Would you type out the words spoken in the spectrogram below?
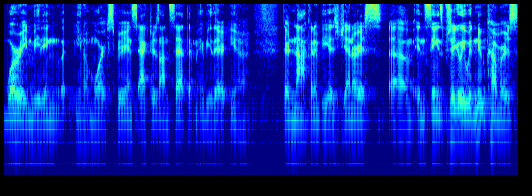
worried meeting, you know, more experienced actors on set that maybe they're, you know, they're not going to be as generous um, in scenes, particularly with newcomers.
